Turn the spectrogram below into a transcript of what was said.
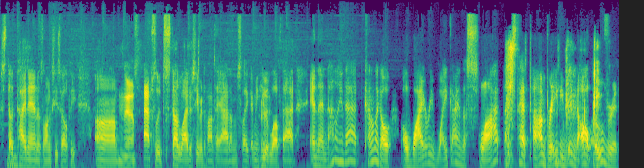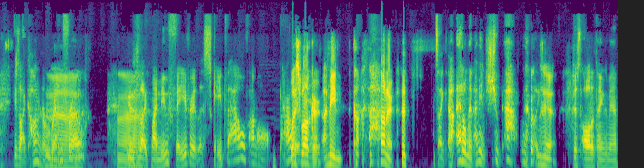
stud tight end as long as he's healthy, um, Yeah. absolute stud wide receiver Davante Adams. Like, I mean, he would love that. And then not only that, kind of like a, a wiry white guy in the slot. That's has Tom Brady written all over it. He's like Hunter Renfrow. He was Uh, like my new favorite escape valve. I'm all about Wes it, man. Welker. I mean, Hunter. It's like uh, Edelman. I mean, shoot, ah, like, yeah. just all the things, man.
